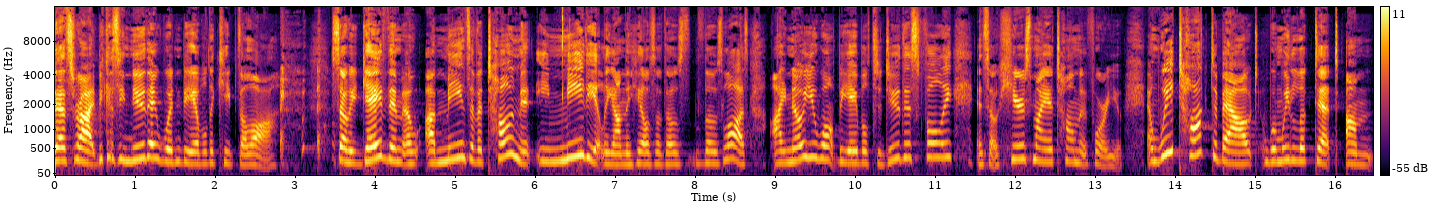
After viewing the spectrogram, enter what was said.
That's right, because he knew they wouldn't be able to keep the law. So he gave them a, a, means of atonement immediately on the heels of those, those laws. I know you won't be able to do this fully, and so here's my atonement for you. And we talked about, when we looked at um,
